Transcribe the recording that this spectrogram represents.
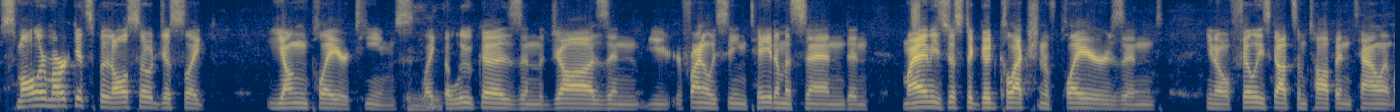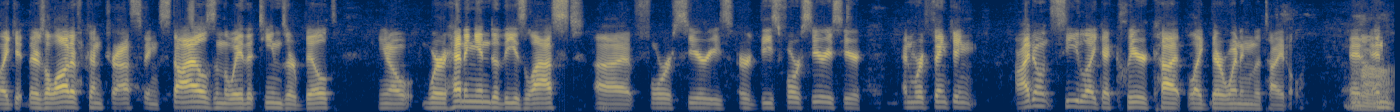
smaller markets, but also just like young player teams, mm-hmm. like the Lukas and the Jas, and you're finally seeing Tatum ascend, and Miami's just a good collection of players, and you know, Philly's got some top end talent. Like it, there's a lot of contrasting styles in the way that teams are built. You know, we're heading into these last uh, four series or these four series here, and we're thinking, I don't see like a clear cut like they're winning the title, and and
